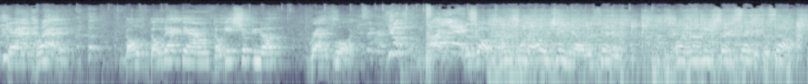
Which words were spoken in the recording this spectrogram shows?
Okay, grab it. Don't don't back down. Don't get shooken up. Grab the floor. All right, let's go. Coming from the OG, yo. Let's get it. One round each, 30 seconds. Let's go.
